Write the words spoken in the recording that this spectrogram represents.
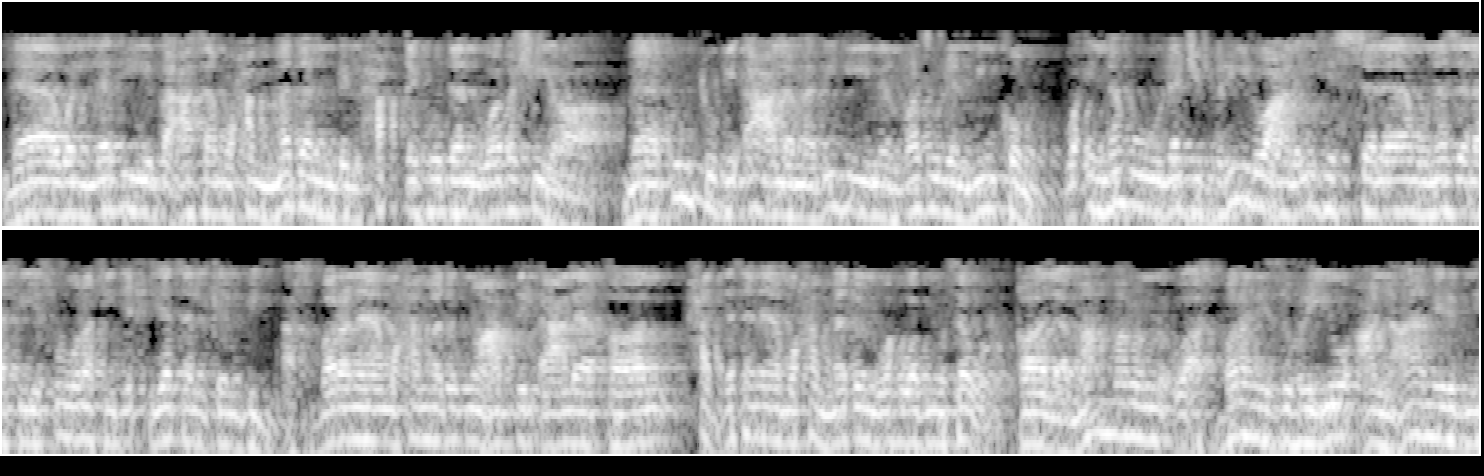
لا والذي بعث محمدا بالحق هدى وبشيرا. ما كنت بأعلم به من رجل منكم. وإنه لجبريل عليه السلام نزل في صورة دحية الكلبي أخبرنا محمد بن عبد الأعلى قال حدثنا محمد وهو ابن ثور. قال معمر وأخبرني الزهري عن عامر بن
